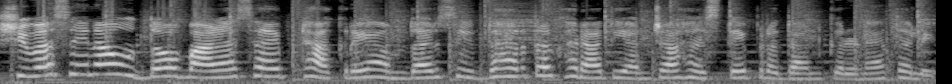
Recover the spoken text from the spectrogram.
शिवसेना उद्धव बाळासाहेब ठाकरे आमदार सिद्धार्थ खरात यांच्या हस्ते प्रदान करण्यात आले.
